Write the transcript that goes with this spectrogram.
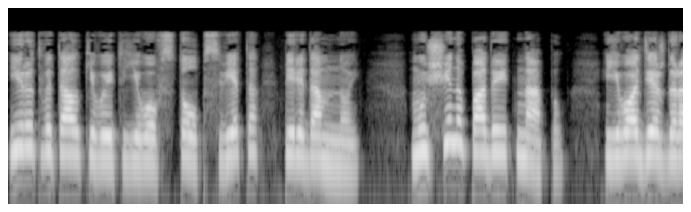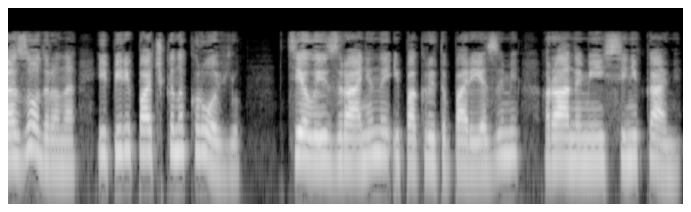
Ирод выталкивает его в столб света передо мной. Мужчина падает на пол. Его одежда разодрана и перепачкана кровью. Тело изранено и покрыто порезами, ранами и синяками.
